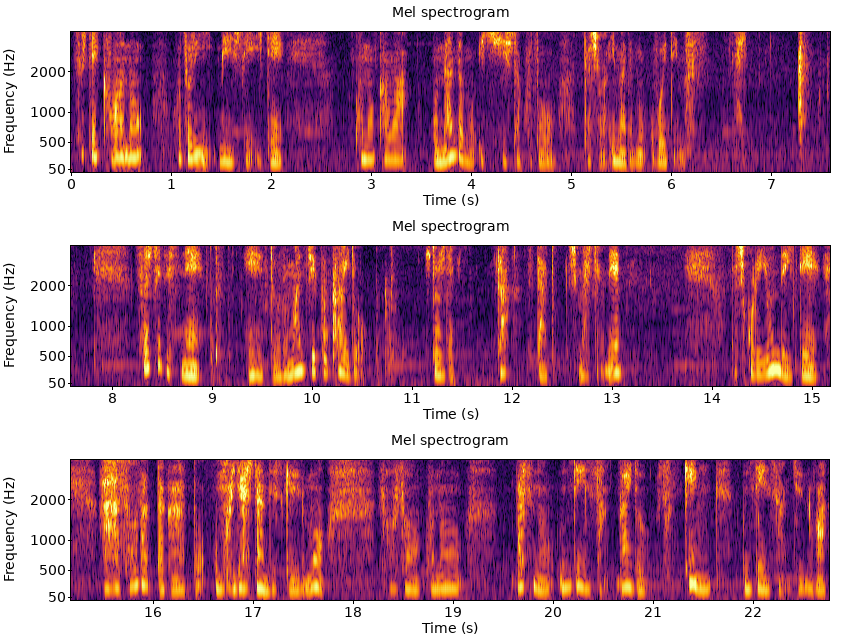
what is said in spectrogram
そして川のほとりに面していてこの川を何度も行き来したことを私は今でも覚えています。そしてですね、えっ、ー、と、ロマンチック街道一人旅がスタートしましたよね。私これ読んでいて、ああ、そうだったかと思い出したんですけれども、そうそう、このバスの運転手さん、ガイドさん兼運転手さんというのが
